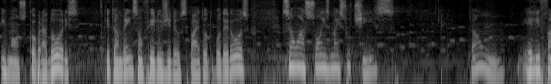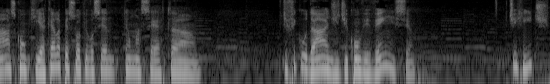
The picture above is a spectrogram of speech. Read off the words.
irmãos cobradores, que também são filhos de Deus Pai Todo-Poderoso, são ações mais sutis. Então, ele faz com que aquela pessoa que você tem uma certa dificuldade de convivência te irrite,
